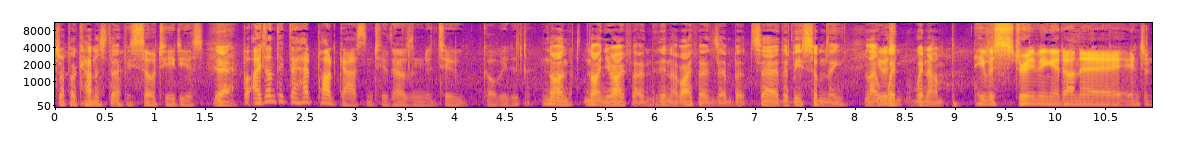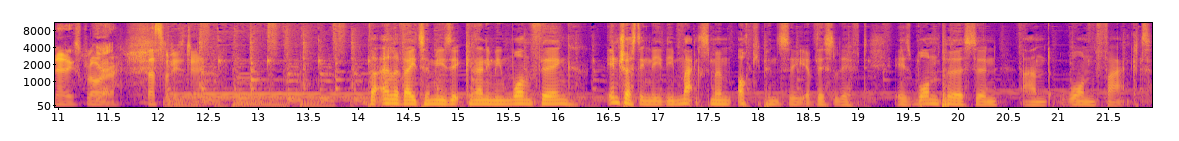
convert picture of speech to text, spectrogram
drop a canister. It'd be so tedious. Yeah. But I don't think they had podcasts in 2002, Kobe, did they? Not on, not on your iPhone. They didn't have iPhones then, but uh, there'd be something like He was- Win, Winamp. He was streaming it on uh, Internet Explorer. That's what he's doing. The elevator music can only mean one thing. Interestingly, the maximum occupancy of this lift is one person and one fact.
